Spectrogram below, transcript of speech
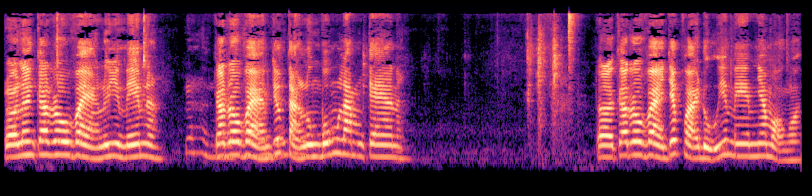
Rồi lên caro vàng luôn giùm em nè. Caro vàng em chút tặng luôn 45k nè. Rồi caro vàng chắc phải đủ giùm em nha mọi người.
